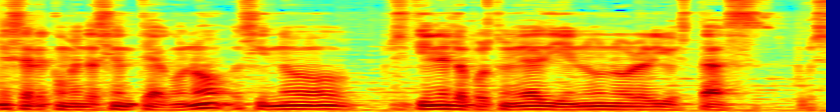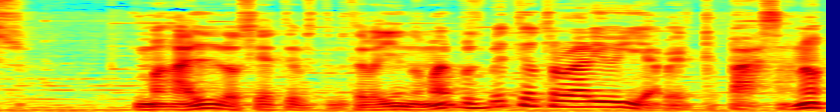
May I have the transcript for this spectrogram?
esa recomendación te hago, ¿no? Si no, si tienes la oportunidad y en un horario estás, pues, mal, o sea, te, te va yendo mal, pues vete a otro horario y a ver qué pasa, ¿no?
